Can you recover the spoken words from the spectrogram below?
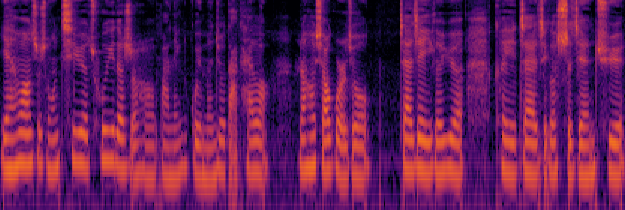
阎王是从七月初一的时候把那个鬼门就打开了，然后小鬼就在这一个月可以在这个时间去。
